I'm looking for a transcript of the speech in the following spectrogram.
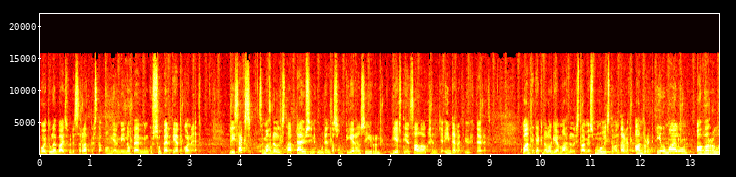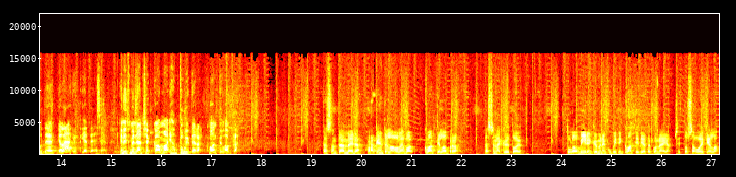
voi tulevaisuudessa ratkaista ongelmia nopeammin kuin supertietokoneet. Lisäksi se mahdollistaa täysin uuden tason tiedonsiirron, viestien salauksen ja internetyhteydet. Kvanttiteknologia mahdollistaa myös mullistavan tarkat anturit ilmailuun, avaruuteen ja lääketieteeseen. Ja nyt mennään tsekkaamaan ihan tuliterä kvanttilabra. Tässä on tämä meidän rakenteella oleva kvanttilabra. Tässä näkyy toi tuleva 50 kubitin kvanttitietokone ja sitten tuossa oikealla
